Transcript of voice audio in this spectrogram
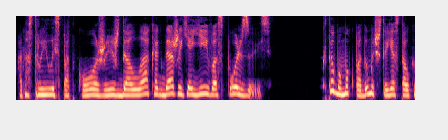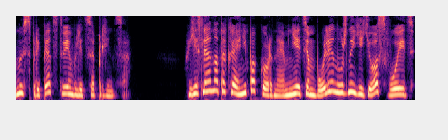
Она струилась под кожей и ждала, когда же я ей воспользуюсь. Кто бы мог подумать, что я столкнусь с препятствием в лице принца. Если она такая непокорная, мне тем более нужно ее освоить.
